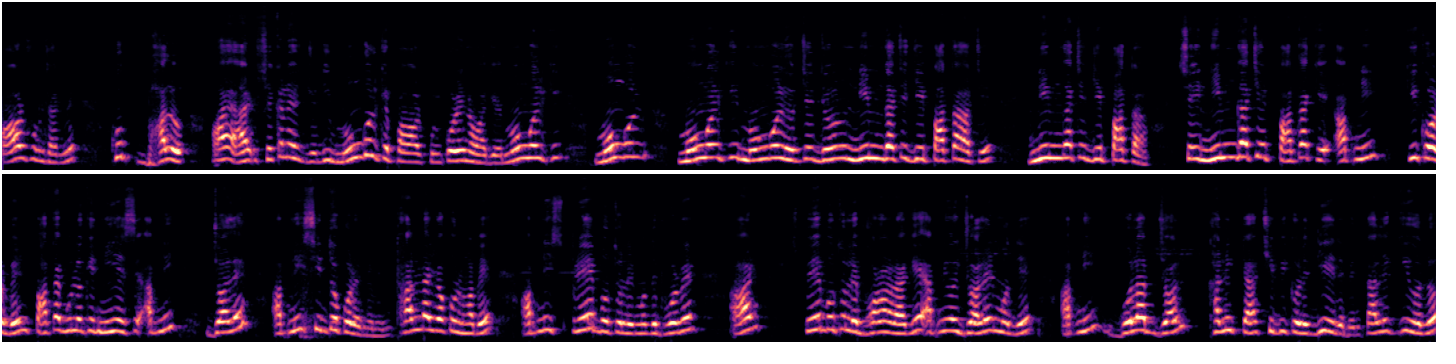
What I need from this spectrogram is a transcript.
পাওয়ারফুল থাকলে খুব ভালো হয়। আর সেখানে যদি মঙ্গলকে পাওয়ারফুল করে নেওয়া যায়, মঙ্গল কি? মঙ্গল মঙ্গল কি? মঙ্গল হচ্ছে ধরুন নিম গাছের যে পাতা আছে, নিম গাছের যে পাতা সেই নিম গাছের পাতাকে আপনি কি করবেন? পাতাগুলোকে নিয়ে এসে আপনি জলে আপনি সিদ্ধ করে নেবেন। ঠান্ডা যখন হবে, আপনি স্প্রে বোতলের মধ্যে ভরবেন আর স্প্রে বোতলে ভরার আগে আপনি ওই জলের মধ্যে আপনি গোলাপ জল খানিকটা ছিপি করে দিয়ে দেবেন। তাহলে কি হলো?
